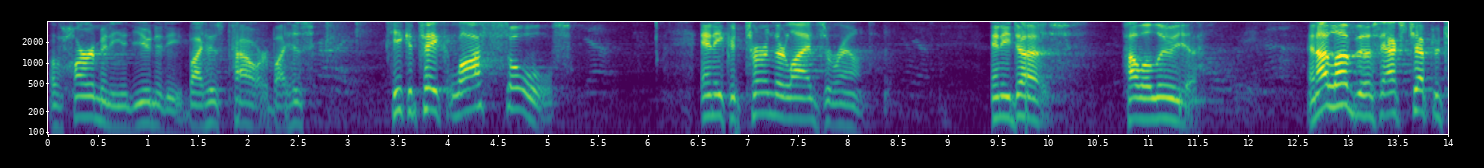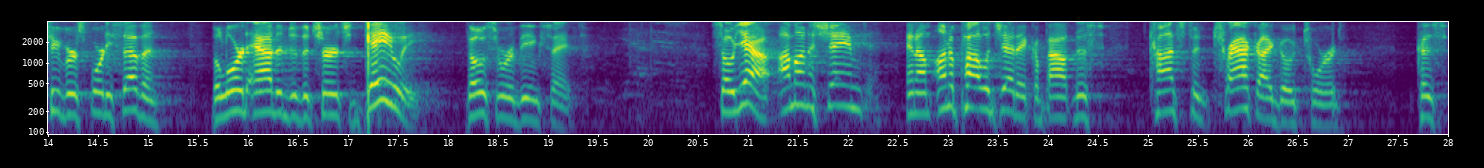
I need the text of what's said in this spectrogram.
of harmony and unity by his power by his he could take lost souls and he could turn their lives around and he does hallelujah and I love this, Acts chapter 2, verse 47. The Lord added to the church daily those who were being saved. So, yeah, I'm unashamed and I'm unapologetic about this constant track I go toward because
